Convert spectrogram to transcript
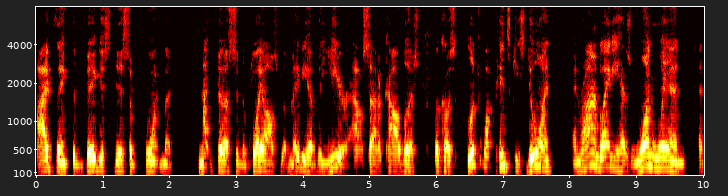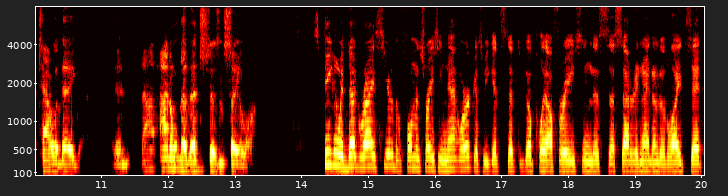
I think, the biggest disappointment not just in the playoffs, but maybe of the year outside of Kyle Busch, because look at what Penske's doing, and Ryan Blaney has one win at Talladega, and I, I don't know. That just doesn't say a lot. Speaking with Doug Rice here, the Performance Racing Network, as we get set to go playoff racing this uh, Saturday night under the lights at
